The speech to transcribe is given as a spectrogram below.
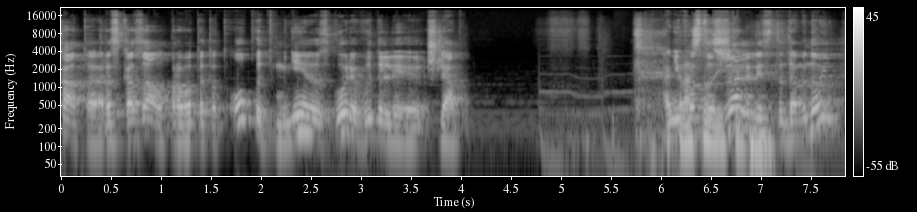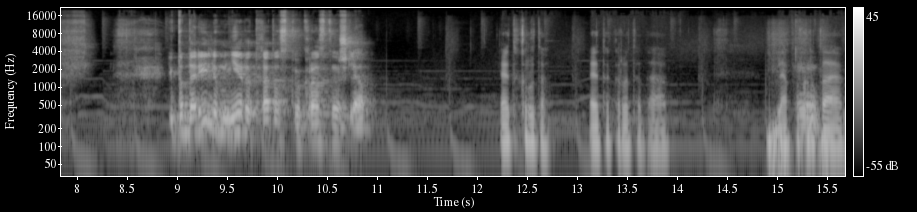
Hat рассказал про вот этот опыт, мне с горя выдали шляпу. Они просто сжалились надо мной и подарили мне Red Hatовскую красную шляпу. Это круто. Это круто, да. Шляпа крутая.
